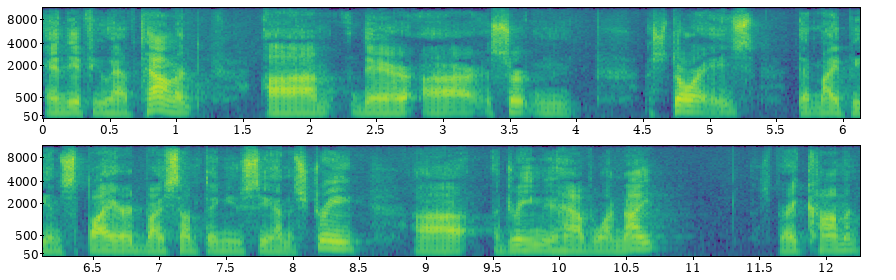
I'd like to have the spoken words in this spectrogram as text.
And if you have talent, um, there are certain stories that might be inspired by something you see on the street, uh, a dream you have one night. It's very common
